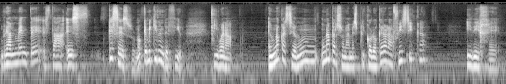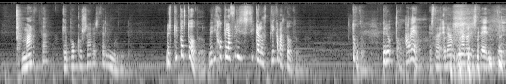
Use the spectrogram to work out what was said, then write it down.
realmente está, es, ¿qué es eso? ¿no? ¿Qué me quieren decir? Y bueno, en una ocasión un- una persona me explicó lo que era la física y dije, Marta, que poco sabes del mundo. Me explicó todo. Me dijo que la física lo explicaba todo. Todo. Pero, a ver, esta- era un adolescente.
